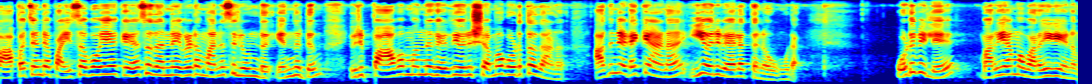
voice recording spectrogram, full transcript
പാപ്പച്ചന്റെ പൈസ പോയ കേസ് തന്നെ ഇവരുടെ മനസ്സിലുണ്ട് എന്നിട്ടും ഇവർ പാവം വന്ന് കരുതി ഒരു ക്ഷമ കൊടുത്തതാണ്. അതിന്റെ ഇടയ്ക്കാണ് ഈ ഒരു വേലത്തനവും കൂടെ. ഒടുവിൽ മറിയാമ്മ പറയുകയാണ്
